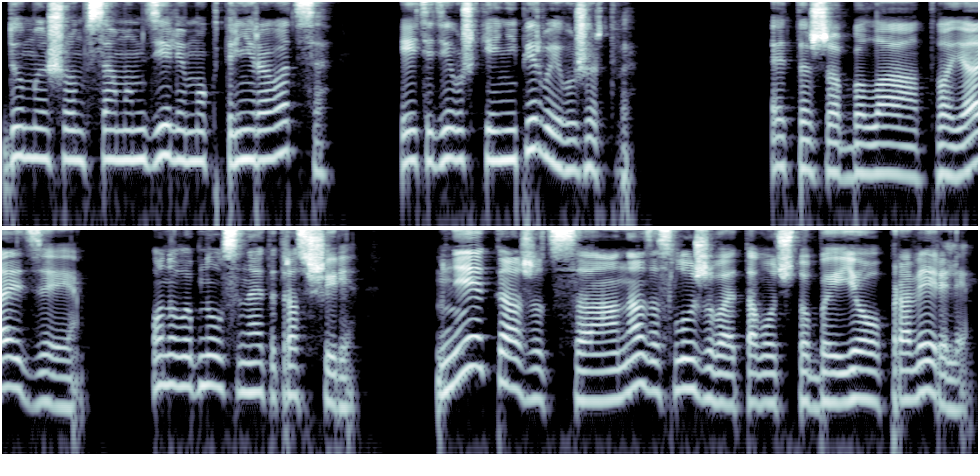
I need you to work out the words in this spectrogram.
«Думаешь, он в самом деле мог тренироваться? И эти девушки не первые его жертвы?» «Это же была твоя идея». Он улыбнулся на этот раз шире. «Мне кажется, она заслуживает того, чтобы ее проверили».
